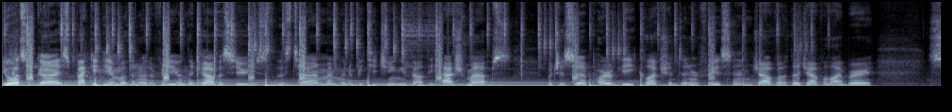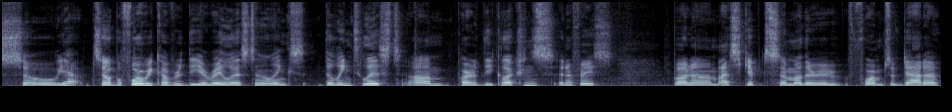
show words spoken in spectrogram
Yo, what's up guys? Back again with another video in the Java series. This time I'm going to be teaching you about the hash maps, which is a part of the collections interface in Java, the Java library. So yeah, so before we covered the array list and the links, the linked list um, part of the collections interface, but um, I skipped some other forms of data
